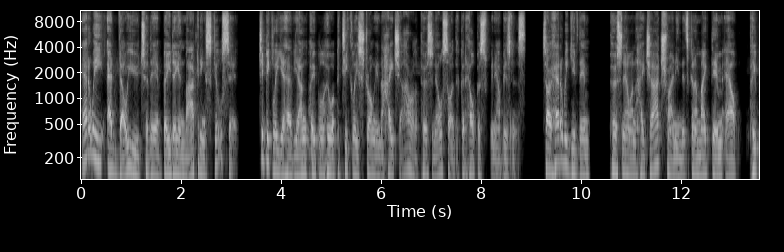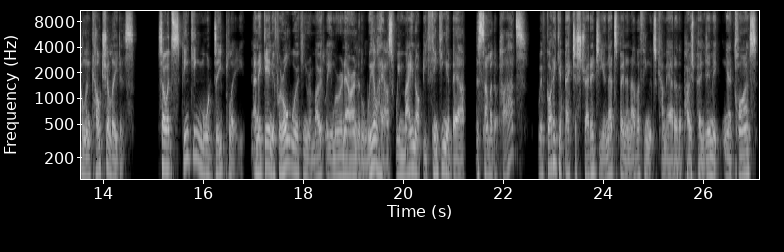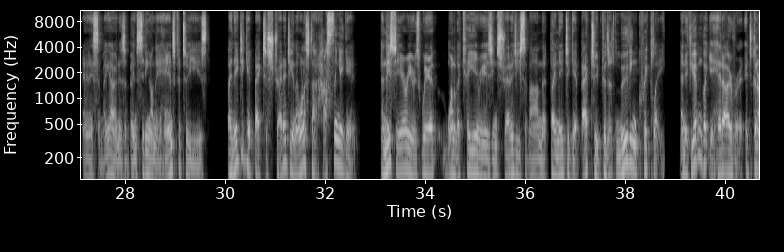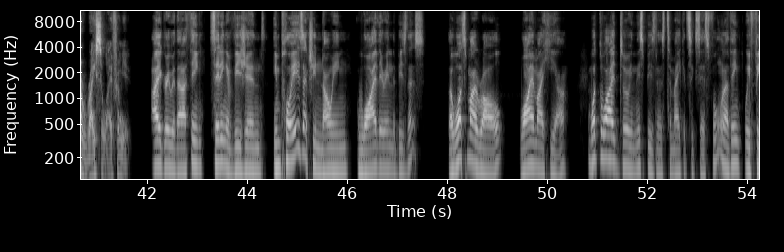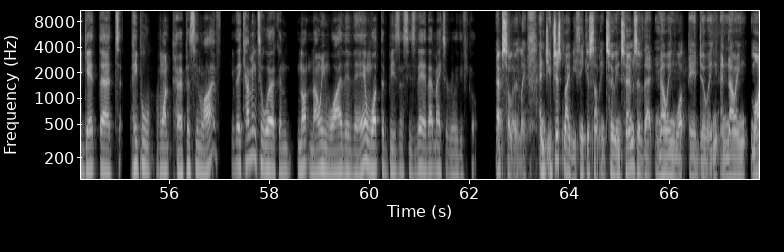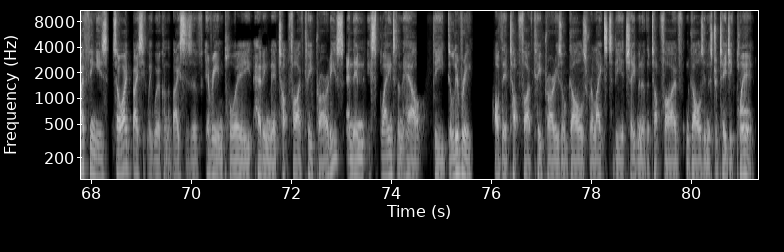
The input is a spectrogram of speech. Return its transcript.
how do we add value to their BD and marketing skill set? Typically, you have young people who are particularly strong in the HR or the personnel side that could help us in our business. So, how do we give them personnel and HR training that's going to make them our people and culture leaders? So, it's thinking more deeply. And again, if we're all working remotely and we're in our own little wheelhouse, we may not be thinking about the sum of the parts. We've got to get back to strategy. And that's been another thing that's come out of the post pandemic. You know, clients and SME owners have been sitting on their hands for two years. They need to get back to strategy and they want to start hustling again. And this area is where one of the key areas in strategy, Savan, that they need to get back to because it's moving quickly. And if you haven't got your head over it, it's going to race away from you. I agree with that. I think setting a vision, employees actually knowing why they're in the business. Like, what's my role? Why am I here? What do I do in this business to make it successful? And I think we forget that people want purpose in life. If they're coming to work and not knowing why they're there and what the business is there, that makes it really difficult. Absolutely. And you've just made me think of something too, in terms of that knowing what they're doing and knowing my thing is so I basically work on the basis of every employee having their top five key priorities and then explaining to them how the delivery of their top five key priorities or goals relates to the achievement of the top five goals in the strategic plan.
